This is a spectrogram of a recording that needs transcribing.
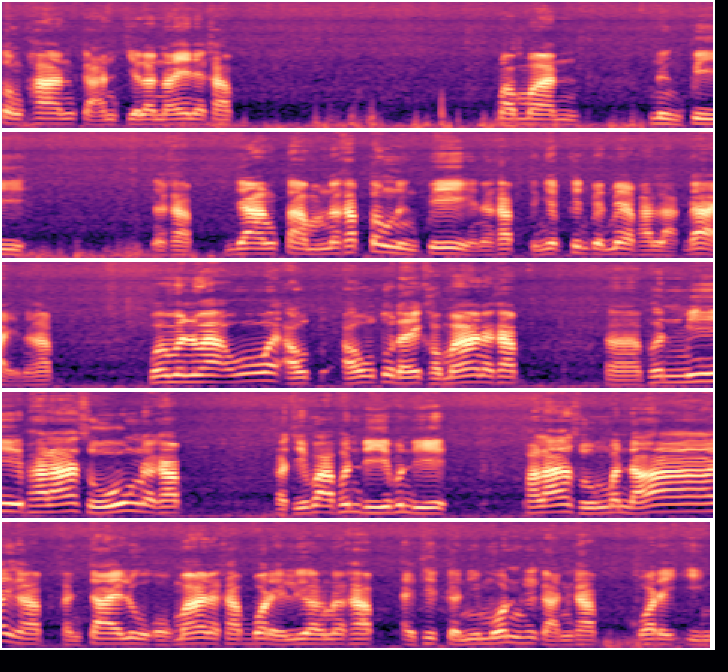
ต้องผ่านการเจรไนนะครับ ประมาณหนึ่งปีนะครับอย่างต่ำนะครับต้องหนึ่งปีนะครับ ถึงจะขึ้นเป็นแม่พันธุ์หลักได้นะครับบ่แมันว่าโอ้ยเอาเอาตัวใดเข้ามานะครับ อ่าเพิ่นมีภาระสูงนะครับก็สิว่าเพิ่นดีเพิ่นดี ภาระสูงบันไดครับขันใจลูกออกมานะครับบ่ได้เรื่องนะครับ ไอ้ทิศกับนิมนต์คือกันครับบ่ได้อิง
